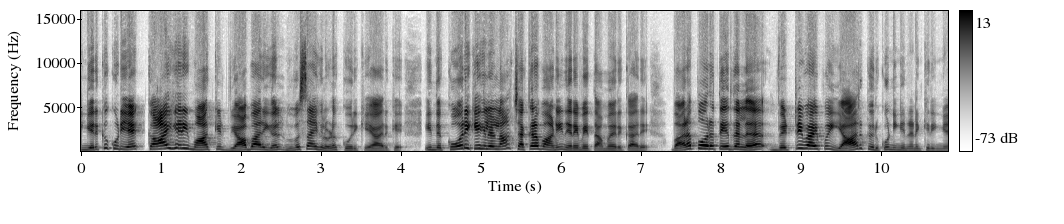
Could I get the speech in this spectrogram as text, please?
இங்கே இருக்கக்கூடிய காய்கறி மார்க்கெட் வியாபாரிகள் விவசாயிகளோட கோரிக்கையாக இருக்குது இந்த கோரிக்கைகள் எல்லாம் சக்கரபாணி நிறைவேற்றாமல் இருக்காரு. வரப்போகிற தேர்தலில் வெற்றி வாய்ப்பு யாருக்கு இருக்கும் நீங்கள் நினைக்கிறீங்க?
